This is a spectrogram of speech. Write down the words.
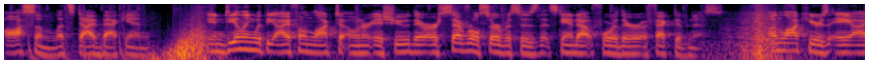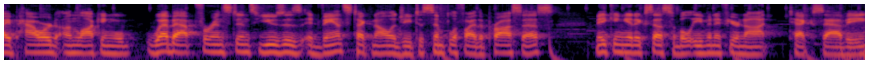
Awesome, let's dive back in. In dealing with the iPhone lock to owner issue, there are several services that stand out for their effectiveness. Unlock Here's AI powered unlocking web app, for instance, uses advanced technology to simplify the process, making it accessible even if you're not tech savvy.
